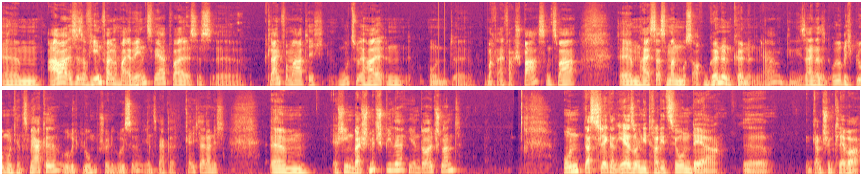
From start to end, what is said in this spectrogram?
Ähm, aber es ist auf jeden Fall nochmal erwähnenswert, weil es ist äh, kleinformatig, gut zu erhalten und äh, macht einfach Spaß. Und zwar ähm, heißt das, man muss auch gönnen können. Ja? Die Designer sind Ulrich Blum und Jens Merkel. Ulrich Blum, schöne Grüße. Jens Merkel kenne ich leider nicht. Ähm, erschienen bei Schmidt Spiele hier in Deutschland. Und das schlägt dann eher so in die Tradition der äh, ganz schön clever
